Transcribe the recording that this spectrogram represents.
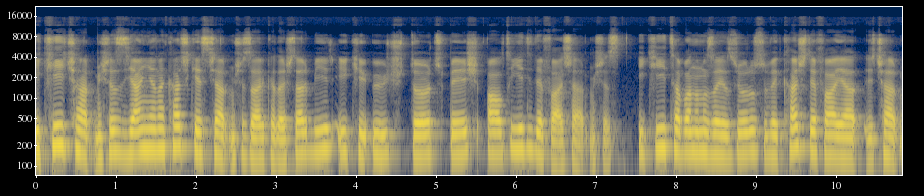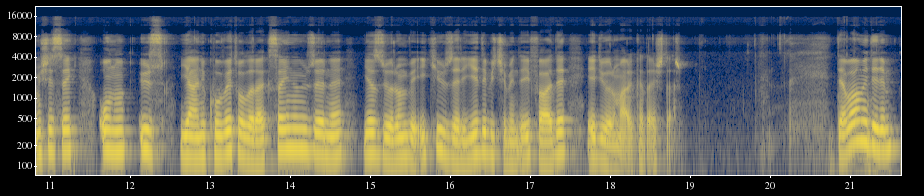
2'yi çarpmışız. Yan yana kaç kez çarpmışız arkadaşlar? 1, 2, 3, 4, 5, 6, 7 defa çarpmışız. 2'yi tabanımıza yazıyoruz ve kaç defa çarpmış isek onu üs yani kuvvet olarak sayının üzerine yazıyorum ve 2 üzeri 7 biçiminde ifade ediyorum arkadaşlar. Devam edelim.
